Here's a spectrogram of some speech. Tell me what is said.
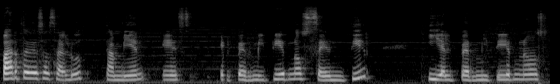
parte de esa salud también es el permitirnos sentir y el permitirnos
